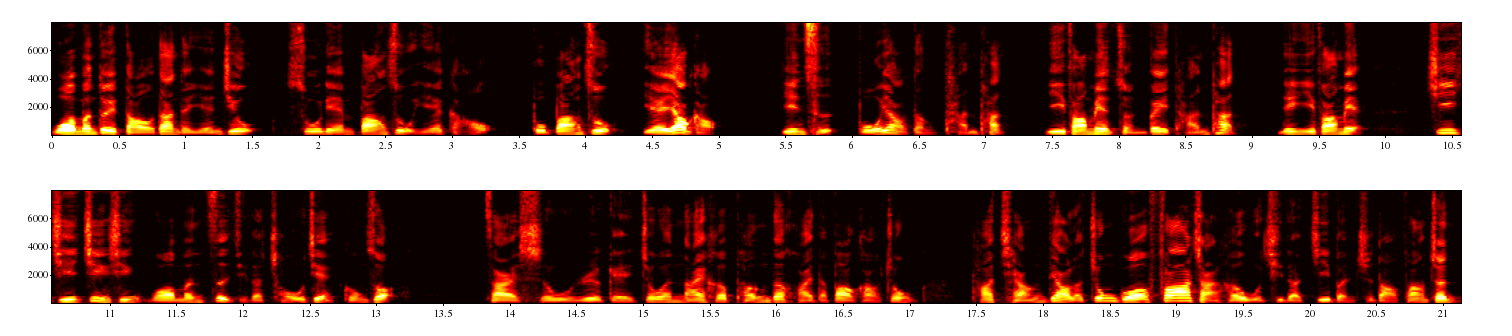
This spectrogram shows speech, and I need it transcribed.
我们对导弹的研究，苏联帮助也搞，不帮助也要搞，因此不要等谈判。一方面准备谈判，另一方面积极进行我们自己的筹建工作。在十五日给周恩来和彭德怀的报告中，他强调了中国发展核武器的基本指导方针。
